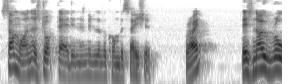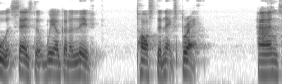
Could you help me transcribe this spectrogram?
Someone has dropped dead in the middle of a conversation right? There's no rule that says that we are going to live past the next breath. And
